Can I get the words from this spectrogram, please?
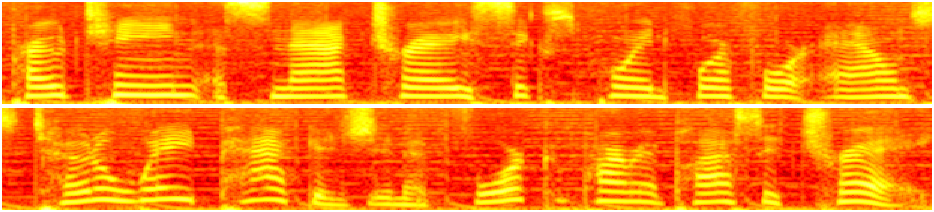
Protein snack tray, 6.44 ounce total weight package in a four compartment plastic tray.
